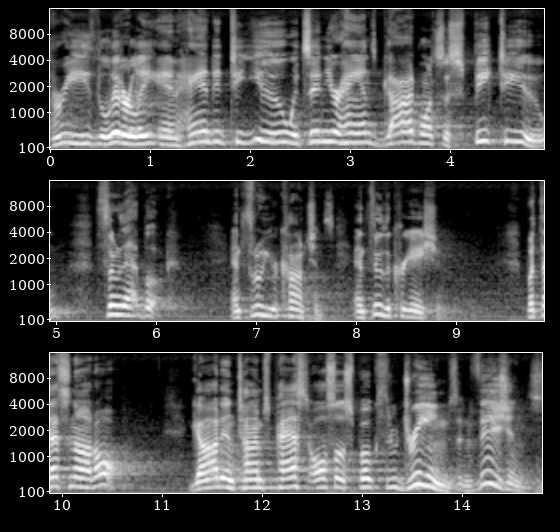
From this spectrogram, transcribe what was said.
breathed literally and handed to you. It's in your hands. God wants to speak to you through that book and through your conscience and through the creation. But that's not all. God in times past also spoke through dreams and visions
